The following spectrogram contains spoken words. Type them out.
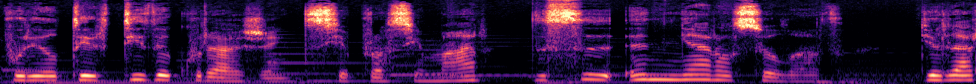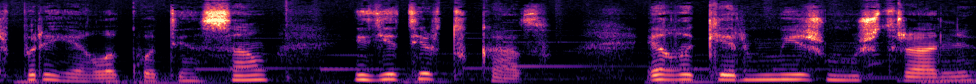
por ele ter tido a coragem de se aproximar, de se aninhar ao seu lado, de olhar para ela com atenção e de a ter tocado. Ela quer mesmo mostrar-lhe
